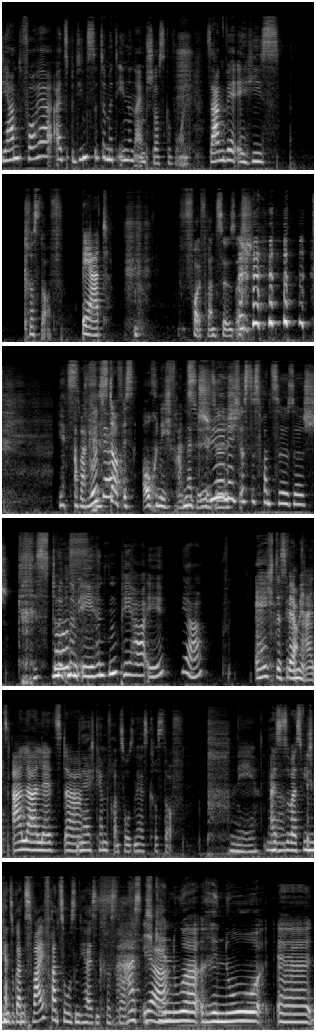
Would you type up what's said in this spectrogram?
Die haben vorher als Bedienstete mit ihnen in einem Schloss gewohnt. Sagen wir, er hieß Christoph. Bert. Voll französisch. Jetzt Aber Christoph ist auch nicht französisch. natürlich ist es französisch. Christoph? Mit einem E hinten, P-H-E. Ja. Echt, das wäre Ja. mir als allerletzter. Ja, ich kenne einen Franzosen, der heißt Christoph. Pff, nee. Ja. Also sowas wie Ich kenne sogar zwei Franzosen, die heißen Christoph. Was? Ich ja. kenne nur Renault, äh,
